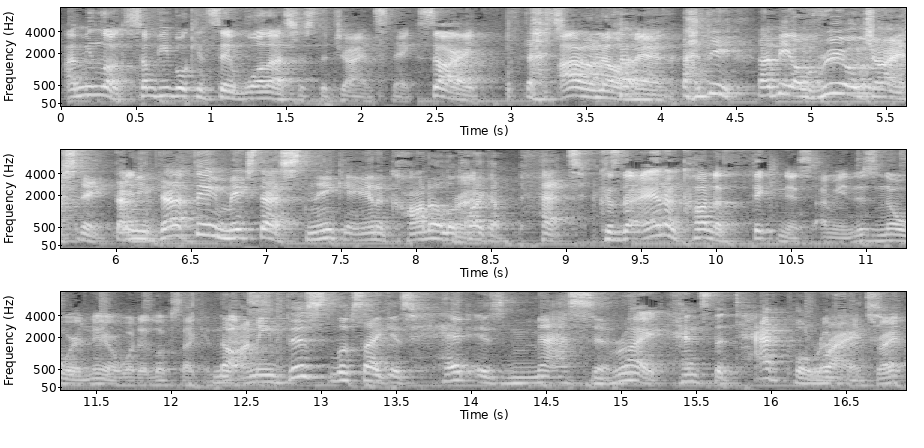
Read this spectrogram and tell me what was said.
I mean, look, some people can say, "Well, that's just a giant snake." Sorry, I don't know, man. That'd be that'd be a real giant snake. I mean, It- that thing makes that snake and anaconda look Right. like a pet. Because the anaconda thickness, I mean, this is nowhere near what it looks like in No, this. I mean this looks like its head is massive. Right, hence the tadpole Right. reference, right?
